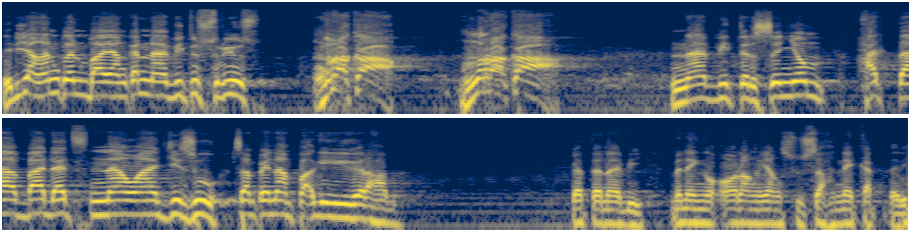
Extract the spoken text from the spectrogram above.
jadi jangan kalian bayangkan Nabi itu serius. Neraka! Neraka! Nabi tersenyum hatta badat nawajizu sampai nampak gigi geraham kata Nabi menengok orang yang susah nekat tadi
